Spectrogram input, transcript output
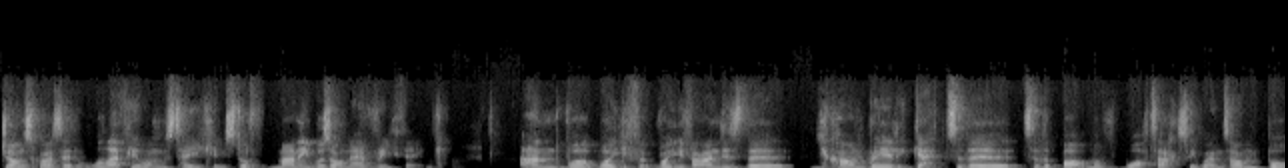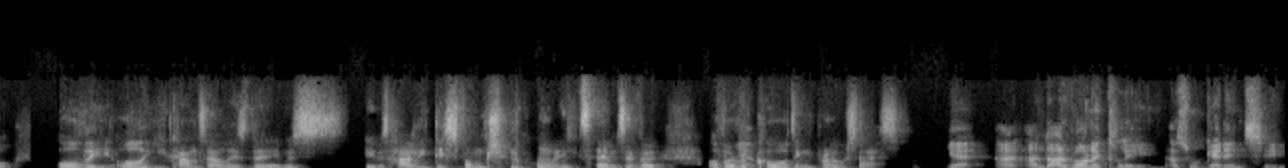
John Squire said, "Well, everyone was taking stuff. Mani was on everything." And what what you what you find is that you can't really get to the to the bottom of what actually went on but all the all you can tell is that it was it was highly dysfunctional in terms of a of a yeah. recording process. Yeah and, ironically as we'll get into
